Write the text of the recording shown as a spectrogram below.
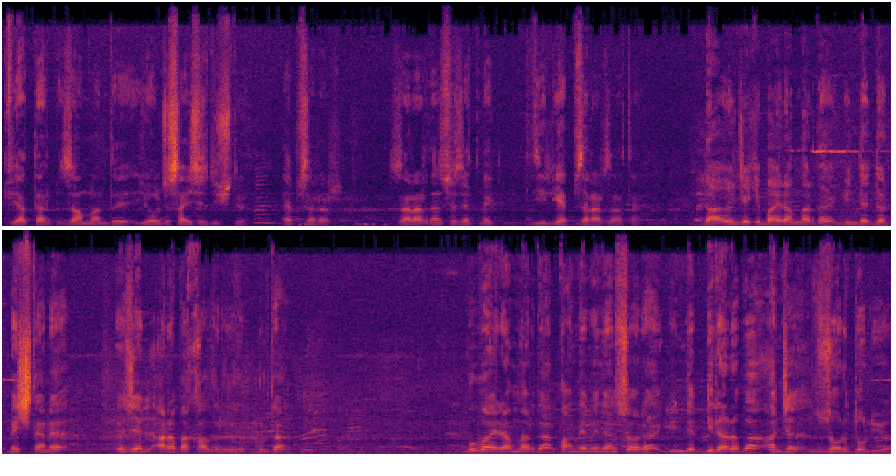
Fiyatlar zamlandı, yolcu sayısı düştü. Hep zarar. Zarardan söz etmek değil, hep zarar zaten. Daha önceki bayramlarda günde 4-5 tane özel araba kaldırırdık burada. Bu bayramlarda pandemiden sonra günde bir araba anca zor doluyor.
